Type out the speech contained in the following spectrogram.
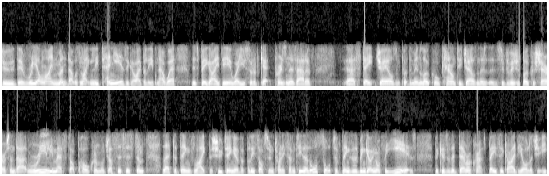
to the realignment. That was like nearly 10 years ago, I believe now, where this big idea where you sort of get prisoners out of uh, state jails and put them in local county jails and the supervision of local sheriffs. And that really messed up the whole criminal justice system, led to things like the shooting of a police officer in 2017. There's all sorts of things that have been going on for years because of the Democrats' basic ideology,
